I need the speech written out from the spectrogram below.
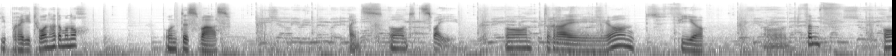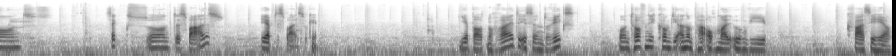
Die Präditoren hat er noch. Und das war's. Eins und zwei. Und drei. Und vier. Und fünf. Und sechs. Und das war alles. Ihr habt das war alles, okay. Ihr baut noch weiter, ihr seid unterwegs. Und hoffentlich kommen die anderen paar auch mal irgendwie quasi her.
